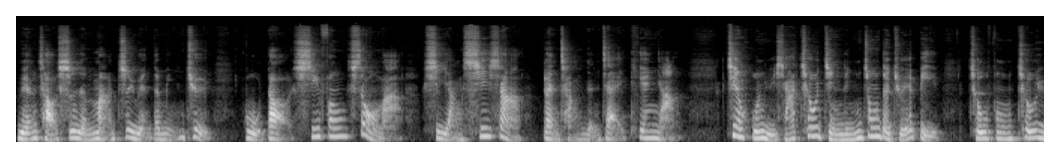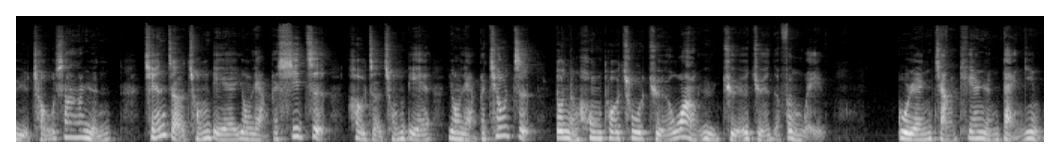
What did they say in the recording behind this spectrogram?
元朝诗人马致远的名句“古道西风瘦马，夕阳西下，断肠人在天涯”，剑湖女侠秋瑾临终的绝笔“秋风秋雨愁杀人”。前者重叠用两个“西”字，后者重叠用两个“秋”字，都能烘托出绝望与决绝的氛围。古人讲天人感应，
